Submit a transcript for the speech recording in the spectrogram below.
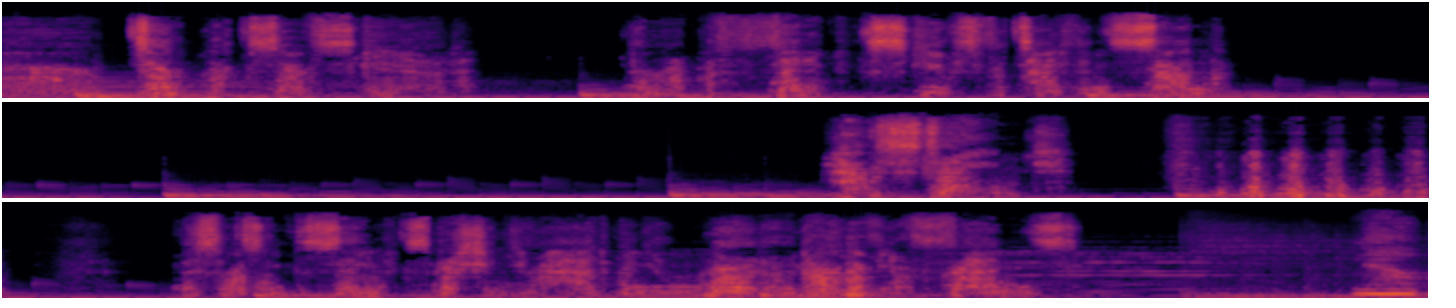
Oh, don't look so scared. For Typhon's son. How strange. this wasn't the same expression you had when you murdered all of your friends. No,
